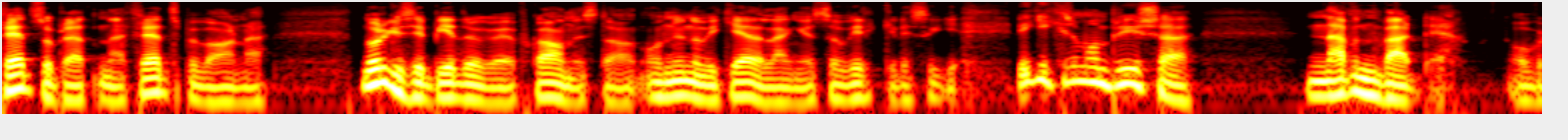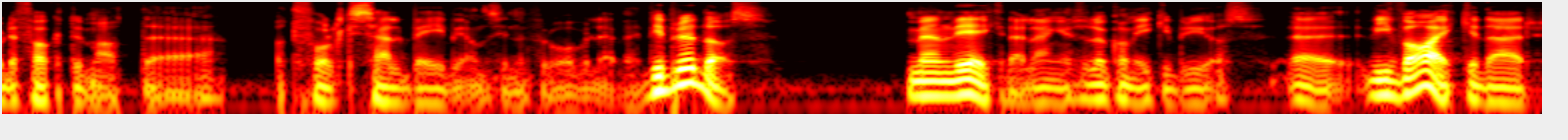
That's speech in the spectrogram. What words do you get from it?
fredsopprettende, fredsbevarende Norge sitt bidrag i Afghanistan. Og nå når vi ikke er det lenger, så virker det så, virker ikke som man bryr seg nevnverdig over det faktum at, eh, at folk selger babyene sine for å overleve. Vi brydde oss, men vi er ikke der lenger, så da kan vi ikke bry oss. Eh, vi var ikke der,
